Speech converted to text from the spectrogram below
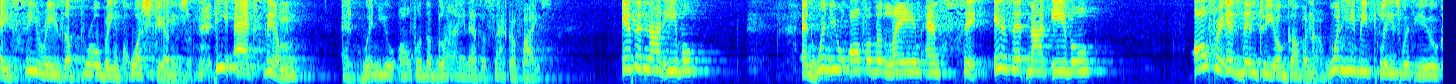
a series of probing questions. He asks them, And when you offer the blind as a sacrifice, is it not evil? And when you offer the lame and sick, is it not evil? Offer it then to your governor. Would he be pleased with you?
